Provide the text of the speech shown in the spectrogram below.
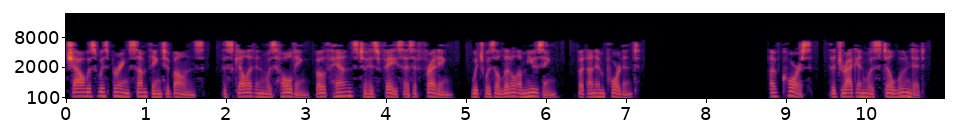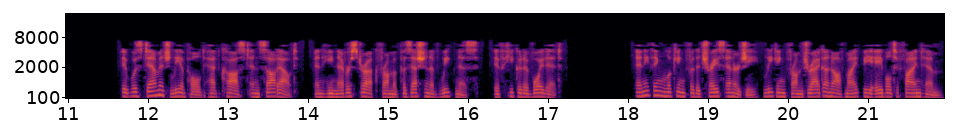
Chow was whispering something to Bones, the skeleton was holding both hands to his face as if fretting, which was a little amusing, but unimportant. Of course, the dragon was still wounded. It was damage Leopold had caused and sought out, and he never struck from a possession of weakness, if he could avoid it. Anything looking for the trace energy leaking from Dragunov might be able to find him.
